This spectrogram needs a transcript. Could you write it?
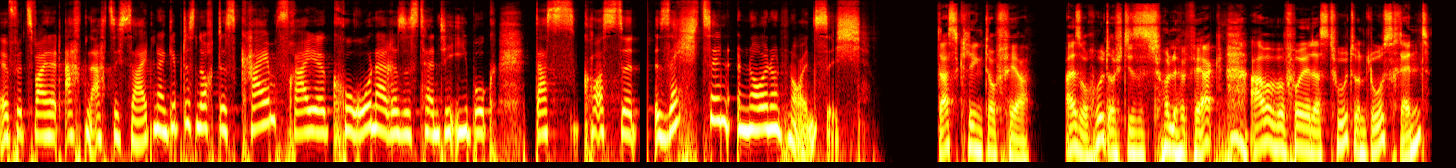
Äh, für 288 Seiten. Dann gibt es noch das keimfreie Corona-resistente E-Book. Das kostet 16,99. Das klingt doch fair. Also holt euch dieses tolle Werk. Aber bevor ihr das tut und losrennt,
